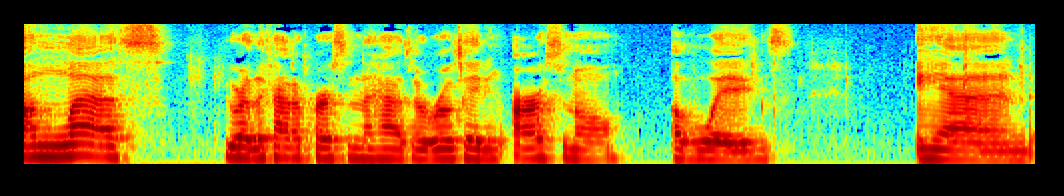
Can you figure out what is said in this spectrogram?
unless you are the kind of person that has a rotating arsenal of wigs and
